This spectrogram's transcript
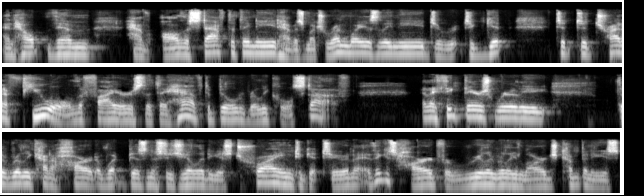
and help them have all the staff that they need, have as much runway as they need to to get to to try to fuel the fires that they have to build really cool stuff. and I think there's where the the really kind of heart of what business agility is trying to get to. And I think it's hard for really, really large companies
